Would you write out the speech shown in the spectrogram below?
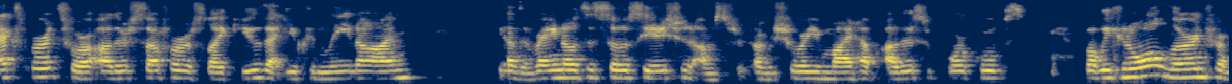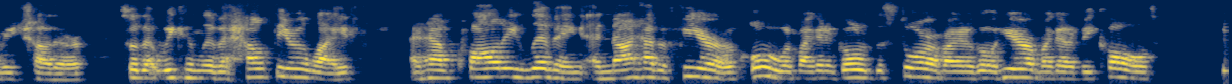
experts who are other sufferers like you that you can lean on. You have the Raynaud's Association. I'm, I'm sure you might have other support groups but we can all learn from each other so that we can live a healthier life and have quality living and not have a fear of, oh, am I going to go to the store? Am I going to go here? Am I going to be cold? We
